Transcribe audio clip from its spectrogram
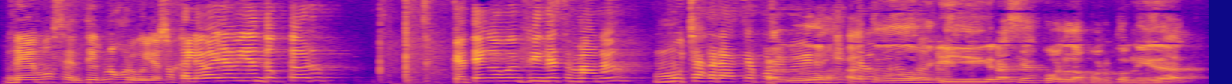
debemos sentirnos orgullosos. Que le vaya bien, doctor. Que tenga buen fin de semana. Muchas gracias por Saludos a todos y gracias por la oportunidad.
